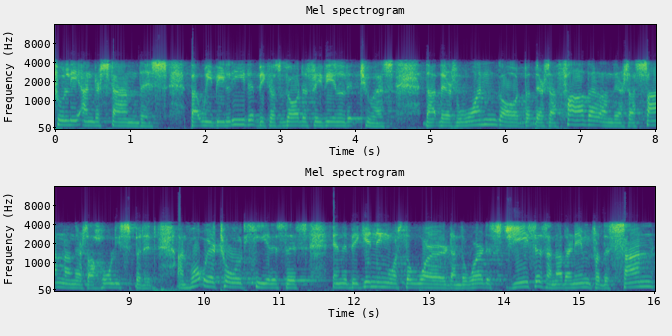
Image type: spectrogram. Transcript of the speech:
fully understand this, but we believe it because God has revealed it to us that there's one God, but there's a Father, and there's a Son, and there's a Holy Spirit. And what we're told here is this In the beginning was the Word, and the Word is Jesus, another name for the Son,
